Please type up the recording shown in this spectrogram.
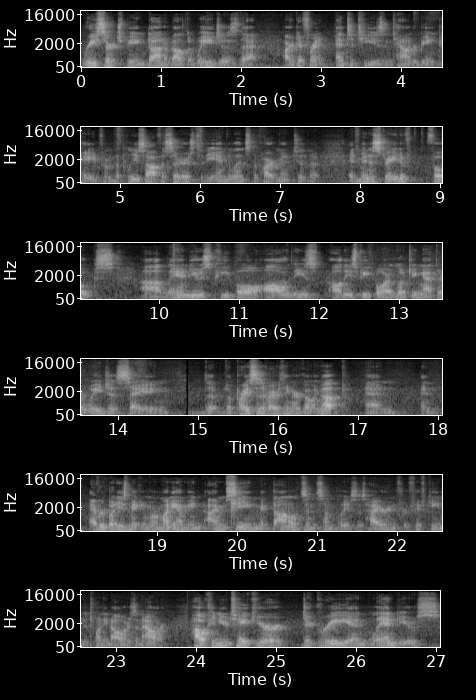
research being done about the wages that our different entities in town are being paid from the police officers to the ambulance department to the administrative folks uh, land use people all of these all these people are looking at their wages saying the, the prices of everything are going up and and everybody's making more money i mean i'm seeing mcdonald's in some places hiring for 15 to 20 dollars an hour how can you take your degree in land use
